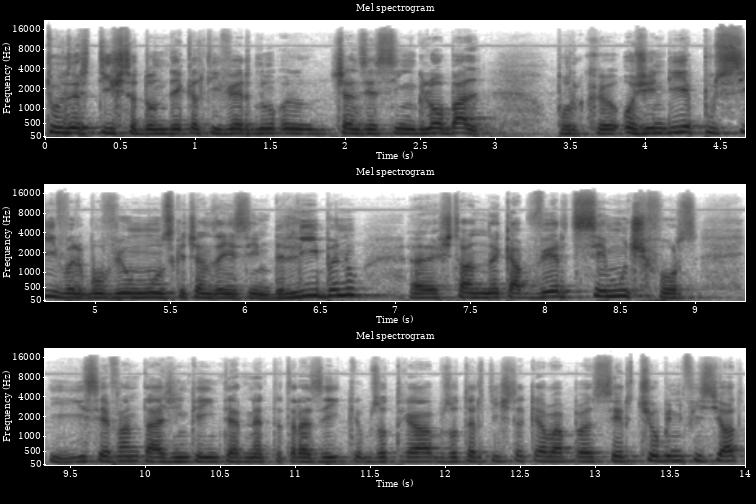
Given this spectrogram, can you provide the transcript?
todo artista de onde é que ele tiver, chance assim, global porque hoje em dia é possível ouvir música que assim de Líbano, uh, estando na Cabo Verde, sem muito esforço. E isso é a vantagem que a internet traz aí, que os outros, os outros artistas acabam a ser teu beneficiado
